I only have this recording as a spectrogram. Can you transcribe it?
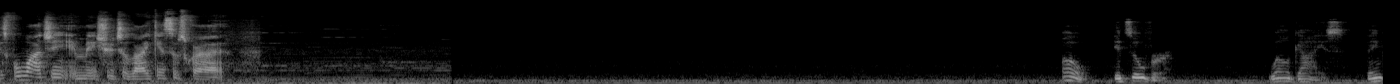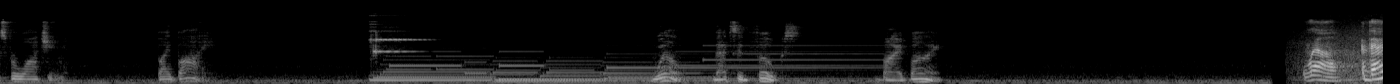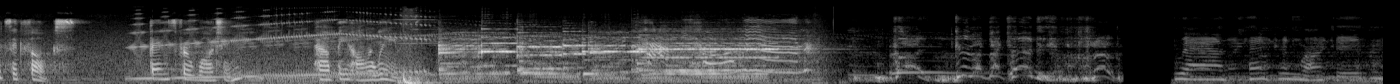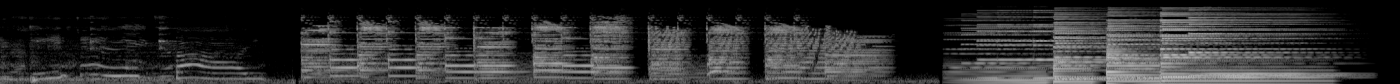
Thanks for watching and make sure to like and subscribe. Oh, it's over. Well, guys, thanks for watching. Bye bye. Well, that's it, folks. Bye bye. Well, that's it, folks. Thanks for watching. Happy Halloween.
